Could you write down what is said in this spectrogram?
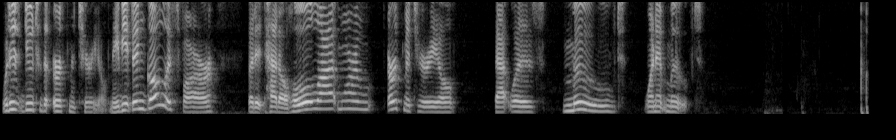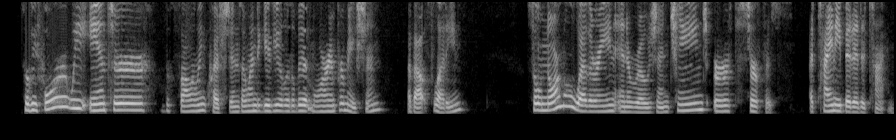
What did it do to the earth material? Maybe it didn't go as far, but it had a whole lot more earth material that was moved when it moved. So before we answer the following questions, I wanted to give you a little bit more information about flooding. So normal weathering and erosion change Earth's surface a tiny bit at a time.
